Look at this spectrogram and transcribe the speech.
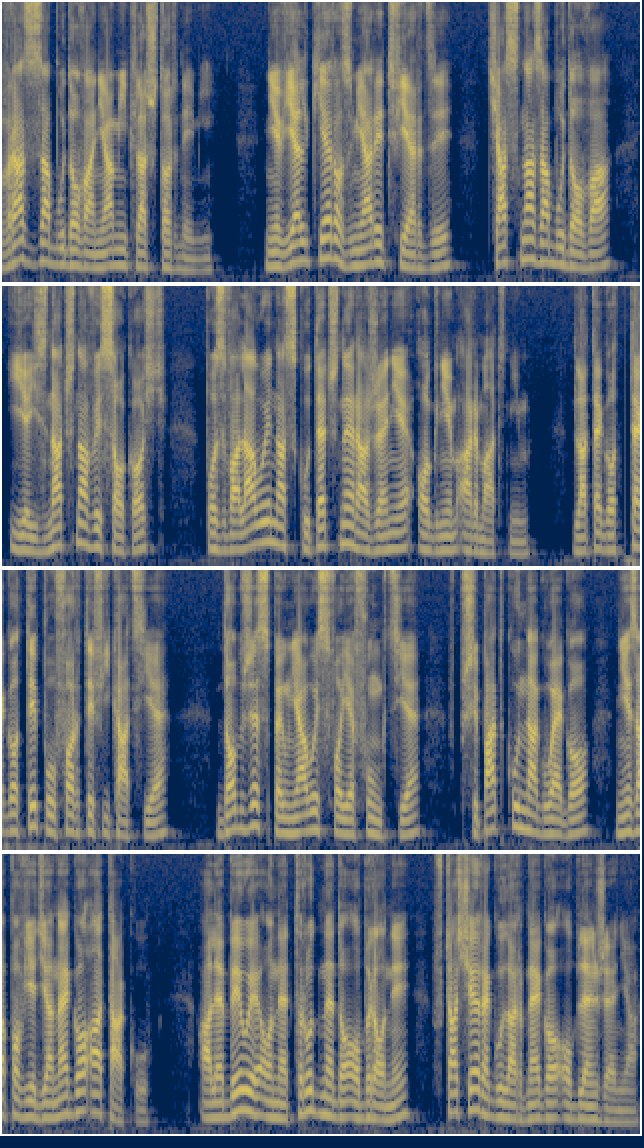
wraz z zabudowaniami klasztornymi. Niewielkie rozmiary twierdzy, ciasna zabudowa i jej znaczna wysokość pozwalały na skuteczne rażenie ogniem armatnim. Dlatego tego typu fortyfikacje dobrze spełniały swoje funkcje w przypadku nagłego, niezapowiedzianego ataku, ale były one trudne do obrony w czasie regularnego oblężenia.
